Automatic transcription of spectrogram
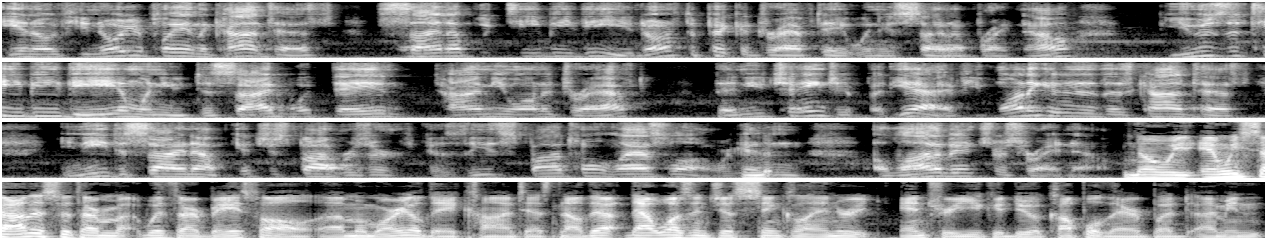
you know, if you know you're playing the contest, sign up with TBD. You don't have to pick a draft date when you sign up right now. Use the TBD, and when you decide what day and time you want to draft, then you change it. But yeah, if you want to get into this contest, you need to sign up, get your spot reserved because these spots won't last long. We're getting a lot of interest right now. No, we and we saw this with our with our baseball uh, Memorial Day contest. Now that that wasn't just single entry, entry. You could do a couple there, but I mean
